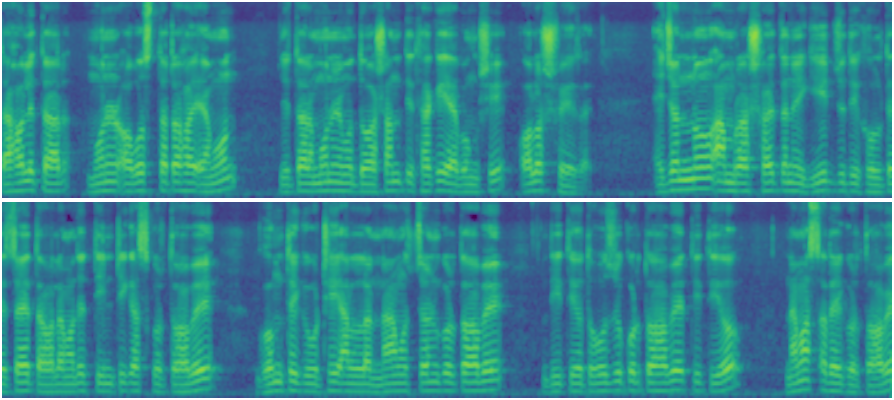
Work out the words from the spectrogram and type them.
তাহলে তার মনের অবস্থাটা হয় এমন যে তার মনের মধ্যে অশান্তি থাকে এবং সে অলস হয়ে যায়। এজন্য আমরা শয়তানের গিট যদি খুলতে চাই, তাহলে আমাদের তিনটি কাজ করতে হবে। ঘুম থেকে উঠে আল্লাহর নাম উচ্চারণ করতে হবে। দ্বিতীয়ত অজু করতে হবে। তৃতীয় নামাজ আদায় করতে হবে।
